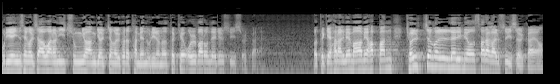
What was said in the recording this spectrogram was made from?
우리의 인생을 좌우하는 이 중요한 결정을 그렇다면 우리는 어떻게 올바로 내릴 수 있을까요? 어떻게 하나님의 마음에 합한 결정을 내리며 살아갈 수 있을까요?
